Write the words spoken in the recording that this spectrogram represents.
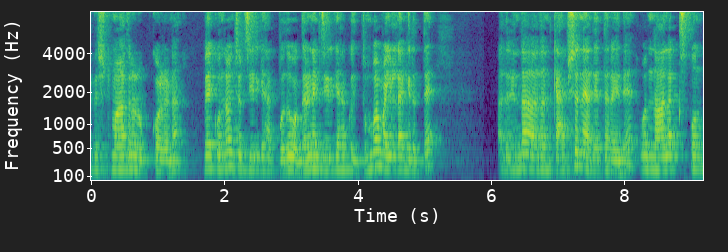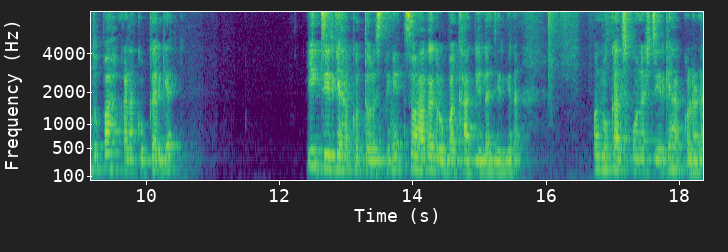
ಇದಿಷ್ಟು ಮಾತ್ರ ರುಬ್ಕೊಳ್ಳೋಣ. ಬೇಕು ಅಂದರೆ ಒಂಚೂರು ಜೀರಿಗೆ ಹಾಕ್ಬೋದು. ಒಗ್ಗರಣೆಗೆ ಜೀರಿಗೆ ಹಾಕೋದು ತುಂಬ ಮೈಲ್ಡ್ ಆಗಿರುತ್ತೆ. ಅದರಿಂದ ನನ್ನ ಕ್ಯಾಪ್ಷನ್ನೇ ಅದೇ ಥರ ಇದೆ. ಒಂದು ನಾಲ್ಕು ಸ್ಪೂನ್ ತುಪ್ಪ ಹಾಕೋಣ ಕುಕ್ಕರ್ಗೆ. ಈಗ ಜೀರಿಗೆ ಹಾಕೋದು ತೋರಿಸ್ತೀನಿ. ಸೊ ಹಾಗಾಗಿ ರುಬ್ಬಕ್ಕೆ ಹಾಕಲಿಲ್ಲ ಜೀರಿಗೆನ. ಒಂದು ಮುಕ್ಕಾಲು ಸ್ಪೂನಷ್ಟು ಜೀರಿಗೆ ಹಾಕ್ಕೊಳ್ಳೋಣ.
